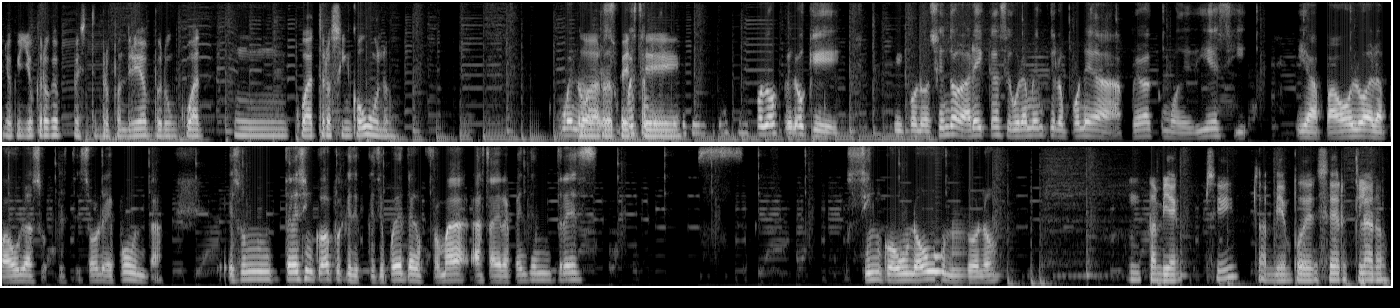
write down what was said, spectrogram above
Yo, yo creo que pues, te propondría por un 4-5-1. Bueno, de repente... pero que, que, conociendo a Gareca seguramente lo pone a prueba como de 10 y y a Paolo a la Paula este, sobre punta. Es un 3-5-2 porque que se puede transformar hasta de repente en un 3-5-1-1, ¿no? Mm, también, sí, también puede ser, claro.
